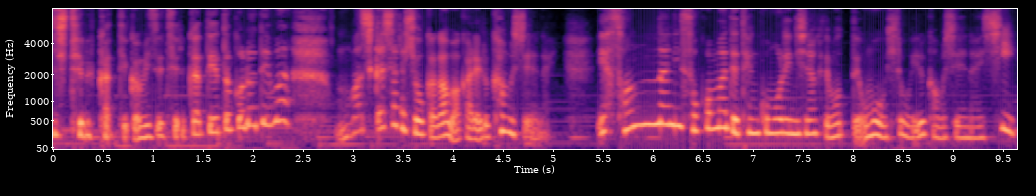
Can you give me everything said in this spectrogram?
じてるかっていうか見せてるかっていうところでは、もしかしたら評価が分かれるかもしれない。いや、そんなにそこまでてんこ盛りにしなくてもって思う人もいるかもしれないし、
